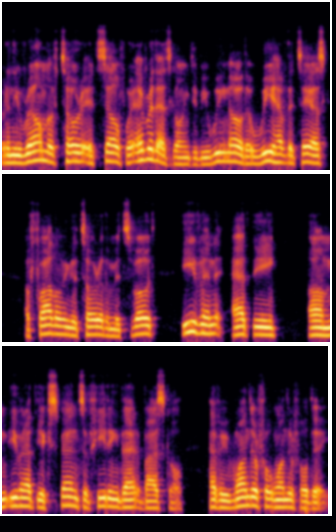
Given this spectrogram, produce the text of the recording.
but in the realm of Torah itself, wherever that's going to be, we know that we have the task of following the Torah, the mitzvot, even at the um, even at the expense of heeding that baskol. Have a wonderful, wonderful day.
